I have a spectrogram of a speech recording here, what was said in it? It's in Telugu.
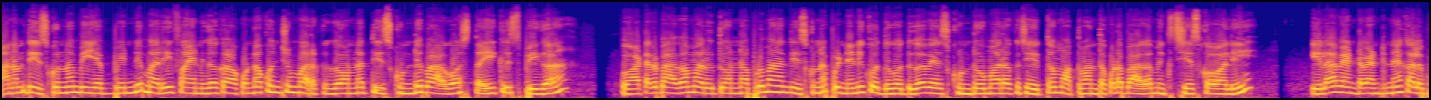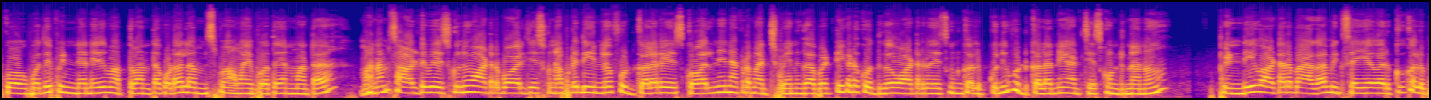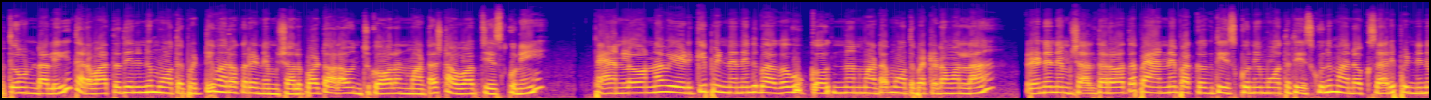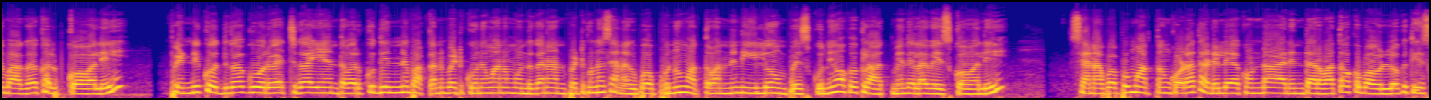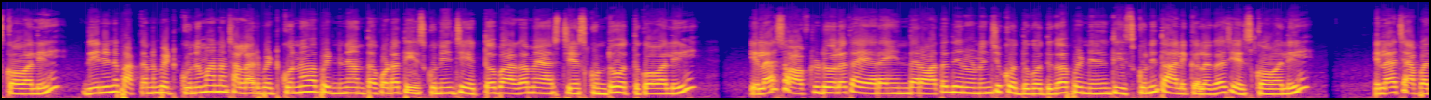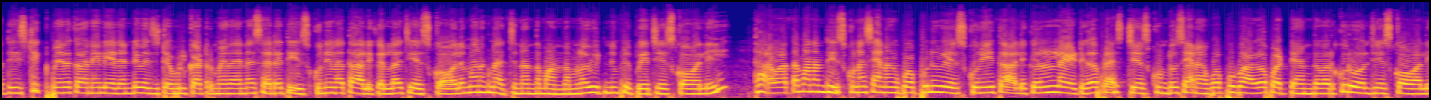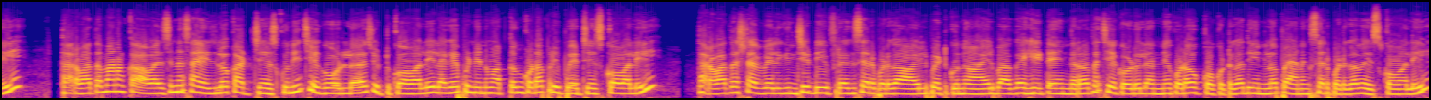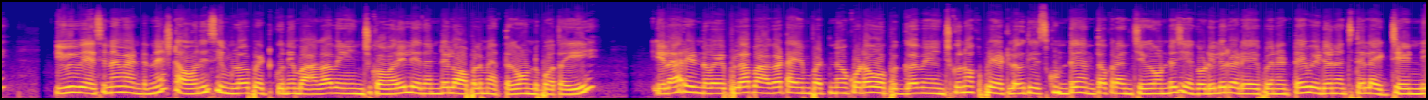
మనం తీసుకున్న బియ్యం పిండి మరీ ఫైన్గా కాకుండా కొంచెం వరకగా ఉన్నది తీసుకుంటే బాగా వస్తాయి క్రిస్పీగా వాటర్ బాగా మరుగుతున్నప్పుడు మనం తీసుకున్న పిండిని కొద్ది కొద్దిగా వేసుకుంటూ మరొక చేతితో మొత్తం అంతా కూడా బాగా మిక్స్ చేసుకోవాలి. ఇలా వెంట వెంటనే కలుపుకోకపోతే పిండి అనేది మొత్తం అంతా కూడా లమ్స్ ఫామ్ అయిపోతాయి అనమాట మనం సాల్ట్ వేసుకుని వాటర్ బాయిల్ చేసుకున్నప్పుడే దీనిలో ఫుడ్ కలర్ వేసుకోవాలి. నేను అక్కడ మర్చిపోయాను కాబట్టి ఇక్కడ కొద్దిగా వాటర్ వేసుకుని కలుపుకుని ఫుడ్ కలర్ని యాడ్ చేసుకుంటున్నాను. పిండి వాటర్ బాగా మిక్స్ అయ్యే వరకు కలుపుతూ ఉండాలి. తర్వాత దీనిని మూత పెట్టి మరొక రెండు నిమిషాల పాటు అలా ఉంచుకోవాలన్నమాట. స్టవ్ ఆఫ్ చేసుకుని. ప్యాన్లో ఉన్న వేడికి పిండి అనేది బాగా కుక్ అవుతుంది అనమాట మూత పెట్టడం వల్ల. రెండు నిమిషాల తర్వాత ప్యాన్ని పక్కకు తీసుకుని మూత తీసుకుని మరొకసారి పిండిని బాగా కలుపుకోవాలి. పిండి కొద్దిగా గోరువెచ్చగా అయ్యేంత వరకు దీన్ని పక్కన పెట్టుకుని మనం ముందుగా నానపెట్టుకున్న శనగపప్పును మొత్తం అన్ని నీళ్ళు వంపేసుకుని ఒక క్లాత్ మీద ఇలా వేసుకోవాలి. శనగపప్పు మొత్తం కూడా తడి లేకుండా ఆరిన తర్వాత ఒక బౌల్లోకి తీసుకోవాలి. దీనిని పక్కన పెట్టుకుని మనం చల్లారి పెట్టుకున్న పిండిని అంతా కూడా తీసుకుని చేతితో బాగా మ్యాష్ చేసుకుంటూ ఒత్తుకోవాలి. ఇలా సాఫ్ట్ డోలో తయారైన తర్వాత దీని నుంచి కొద్ది కొద్దిగా పిండిని తీసుకుని తాలికలుగా చేసుకోవాలి. ఇలా చపాతీ స్టిక్ మీద కానీ లేదంటే వెజిటేబుల్ కట్టర్ మీద అయినా సరే తీసుకుని ఇలా తాలికల్లా చేసుకోవాలి. మనకు నచ్చినంత మందంలో వీటిని ప్రిపేర్ చేసుకోవాలి. తర్వాత మనం తీసుకున్న శనగపప్పును వేసుకుని తాలికలను లైట్గా ప్రెస్ చేసుకుంటూ శనగపప్పు బాగా పట్టేంత వరకు రోల్ చేసుకోవాలి. తర్వాత మనకు కావాల్సిన సైజులో కట్ చేసుకుని చెగోడ్లో చుట్టుకోవాలి. ఇలాగే పిండిని మొత్తం కూడా ప్రిపేర్ చేసుకోవాలి. తర్వాత స్టవ్ వెలిగించి డీప్ ఫ్రైకి సరిపడగా ఆయిల్ పెట్టుకుని ఆయిల్ బాగా హీట్ అయిన తర్వాత చెకోడీలు అన్నీ కూడా ఒక్కొక్కటిగా దీనిలో ప్యాన్కి సరిపడగా వేసుకోవాలి. ఇవి వేసిన వెంటనే స్టవ్ని సిమ్లో పెట్టుకుని బాగా వేయించుకోవాలి లేదంటే లోపల మెత్తగా ఉండిపోతాయి. ఇలా రెండు వైపులా బాగా టైం పట్టినా కూడా ఓపిక్గా వేయించుకుని ఒక ప్లేట్లోకి తీసుకుంటే ఎంతో క్రంచీగా ఉండే చేకోడీలు రెడీ అయిపోయినట్టే. వీడియో నచ్చితే లైక్ చేయండి.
